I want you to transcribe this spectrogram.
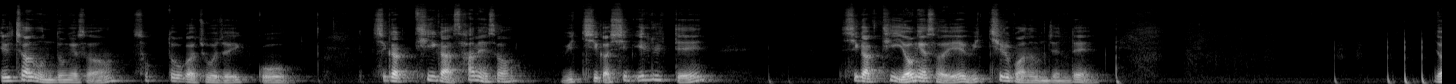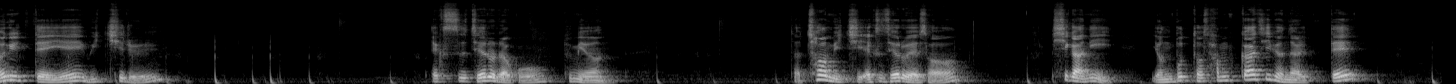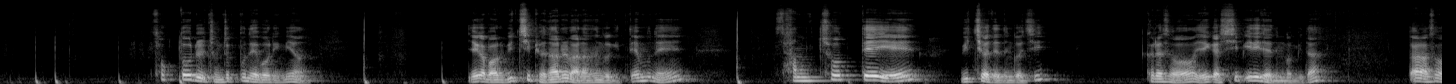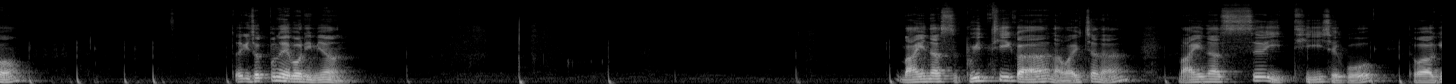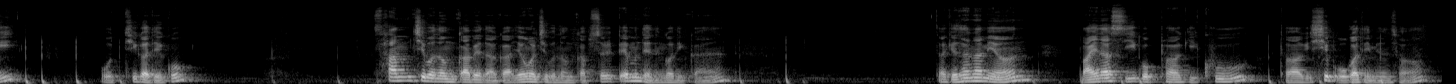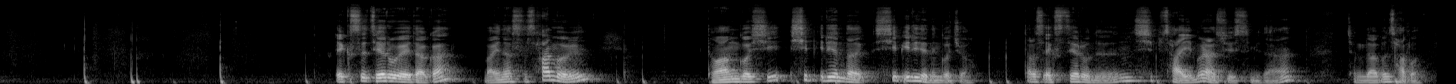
1차원 운동에서 속도가 주어져 있고 시각 t가 3에서 위치가 11일 때 시각 t 0에서의 위치를 구하는 문제인데 0일 때의 위치를 x0라고 두면 자, 처음 위치 x0에서 시간이 0부터 3까지 변할 때 속도를 정적분해 버리면 얘가 바로 위치 변화를 말하는 거기 때문에 3초 때의 위치가 되는 거지. 그래서 얘가 11이 되는 겁니다. 따라서 여기 적분해 버리면 마이너스 VT가 나와 있잖아. 마이너스 2T 제곱 더하기 5T가 되고 3 집어넣은 값에다가 0을 집어넣은 값을 빼면 되는 거니까 자 계산하면 마이너스 2 곱하기 9 더하기 15가 되면서 x0에다가 마이너스 3을 더한 것이 11이 된다 11이 되는 거죠. 따라서 x0는 14임을 알 수 있습니다. 정답은 4번.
